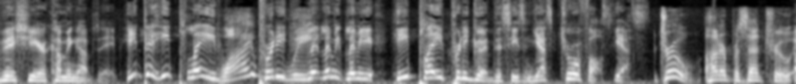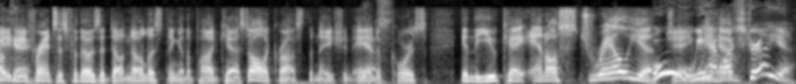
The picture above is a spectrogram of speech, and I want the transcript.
this year coming up, Czabe? He did. He played. Why pretty? we- Let, let me. Let me. He played pretty good this season. Yes. True or false? Yes. True, 100% true. Okay. AJ Francis, for those that don't know, listening on the podcast all across the nation, and Yes. of course in the UK and Australia. Ooh, Jay. we, have, Australia.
